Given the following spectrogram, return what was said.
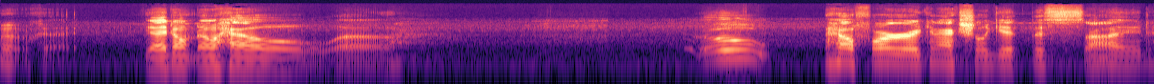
Okay. Yeah, I don't know how, uh... Oh! How far I can actually get this side.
